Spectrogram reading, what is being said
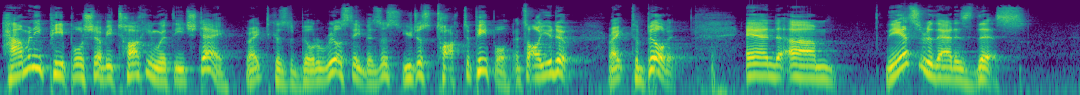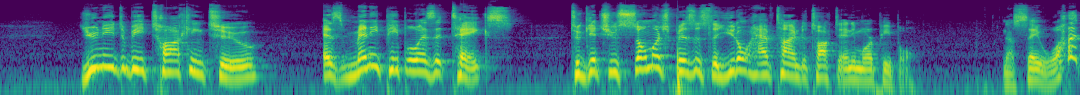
how many people should I be talking with each day, right? Because to build a real estate business, you just talk to people. That's all you do, right? To build it. And um, the answer to that is this you need to be talking to as many people as it takes to get you so much business that you don't have time to talk to any more people. Now say what?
